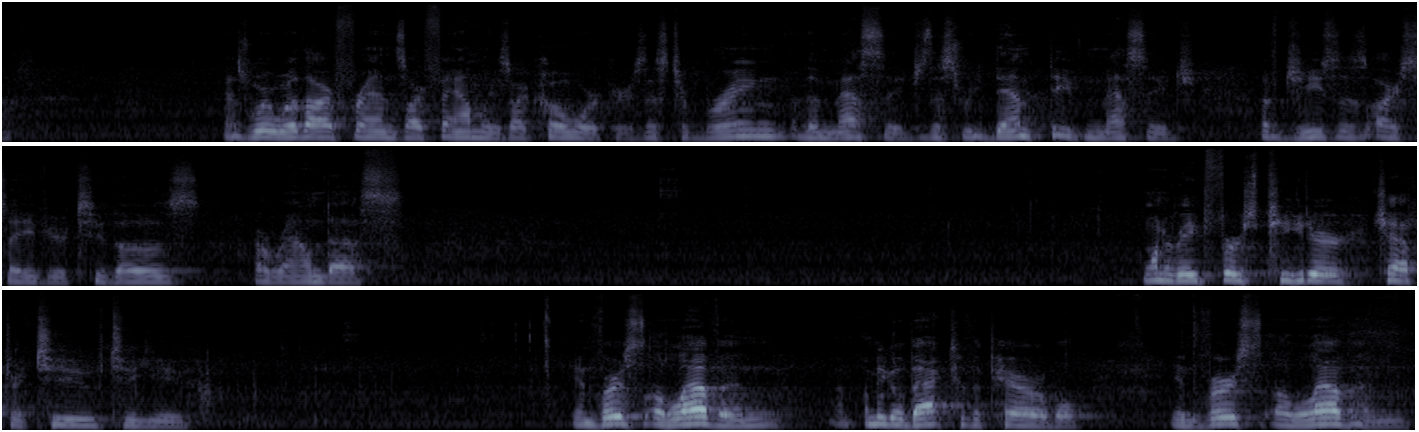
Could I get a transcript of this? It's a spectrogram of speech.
as we're with our friends, our families, our coworkers, is to bring the message, this redemptive message of Jesus our Savior to those around us. I want to read 1 Peter chapter 2 to you. In verse 11, let me go back to the parable. In verse 11,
